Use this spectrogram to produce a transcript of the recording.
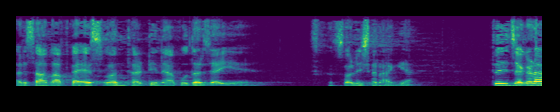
अरे साहब, आपका एस वन थर्टीन है, आप उधर जाइए। सॉल्यूशन आ गया। तो ये झगड़ा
